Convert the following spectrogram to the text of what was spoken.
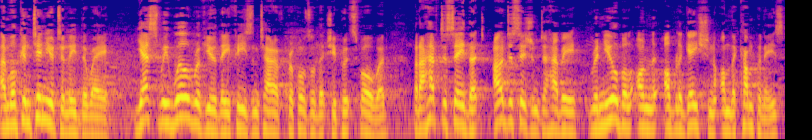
and will continue to lead the way. Yes, we will review the feed-in tariff proposal that she puts forward, but I have to say that our decision to have a renewable on obligation on the companies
